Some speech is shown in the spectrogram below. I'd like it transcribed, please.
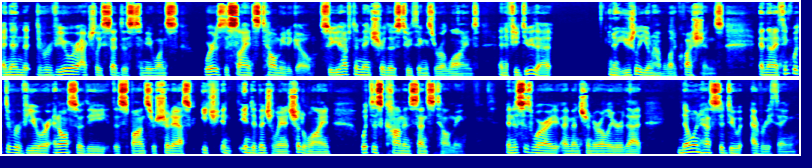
And then the, the reviewer actually said this to me once where does the science tell me to go? So you have to make sure those two things are aligned. And if you do that, you know, usually you don't have a lot of questions. And then I think what the reviewer and also the the sponsor should ask each in, individually, and it should align. What does common sense tell me? And this is where I, I mentioned earlier that no one has to do everything.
